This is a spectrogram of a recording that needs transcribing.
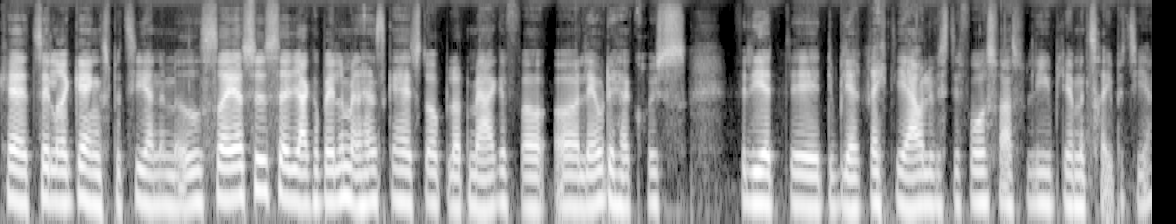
kan tælle regeringspartierne med. Så jeg synes, at Jacob Ellemann han skal have et stort blåt mærke for at lave det her kryds, fordi at, øh, det bliver rigtig ærgerligt, hvis det forsvarsforlig bliver med tre partier.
